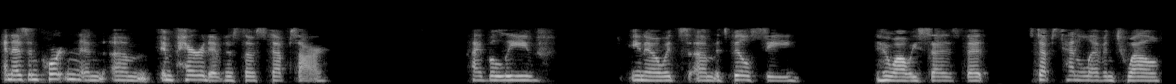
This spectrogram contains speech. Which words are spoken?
And as important and um, imperative as those steps are, I believe, you know, it's um, it's Bill C. who always says that steps 10, 11, 12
